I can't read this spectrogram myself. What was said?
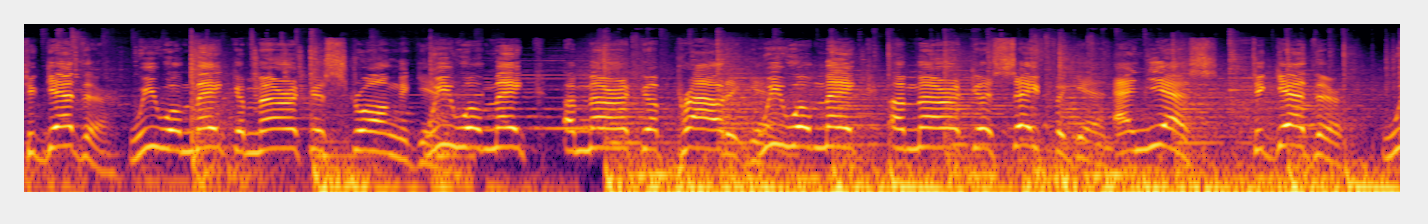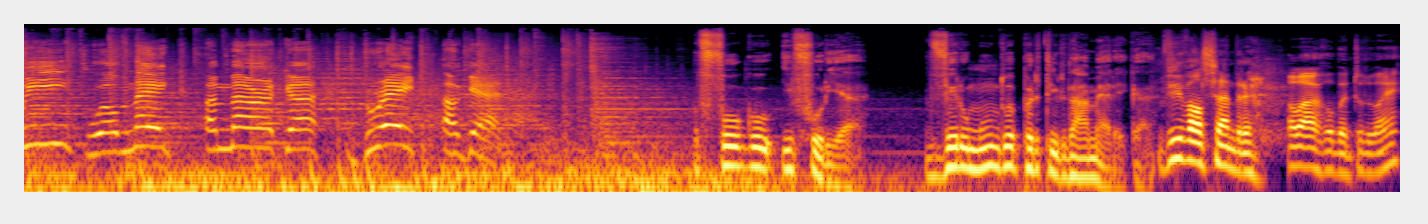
Together, we will make America strong again. We will make America proud again. We will make America safe again. And yes, together, we will make America great again. Fogo e Fúria. Ver o mundo a partir da América. Viva Alexandre! Olá, Ruben, tudo bem?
